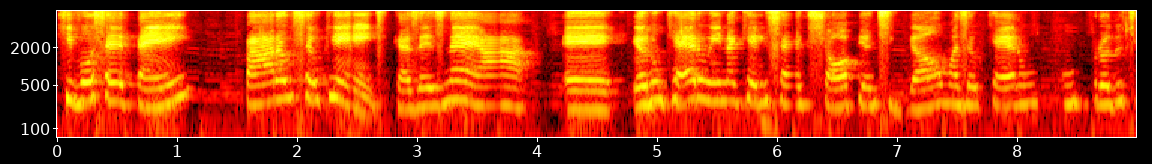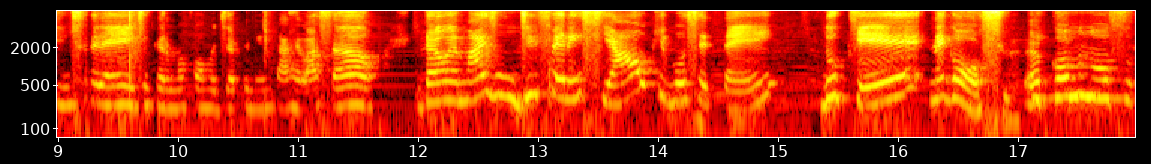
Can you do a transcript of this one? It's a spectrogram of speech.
que você tem para o seu cliente. Porque às vezes, né, ah, é, eu não quero ir naquele sex shop antigão, mas eu quero um, um produtinho diferente, eu quero uma forma de apimentar a relação. Então é mais um diferencial que você tem do que negócio. E como o nosso,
